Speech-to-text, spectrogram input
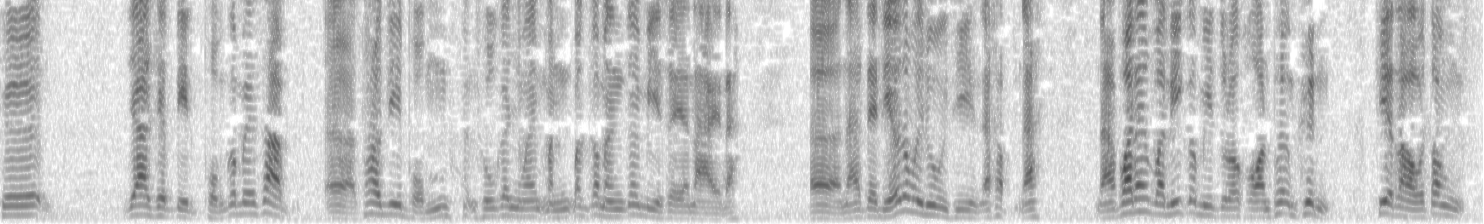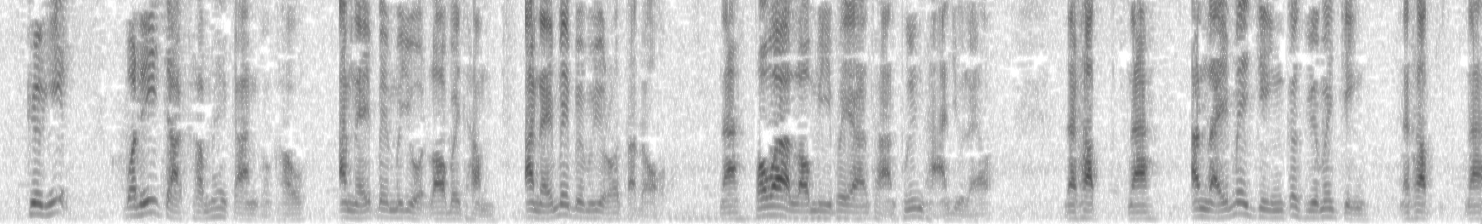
คือยาเสพติดผมก็ไม่ทราบเอ่อเท่าที่ผมรู้กันยังไงมันมันก็มันก็มีไซยาไนด์นะเออนะแต่เดี๋ยวต้องไปดูอีกทีนะครับนะนะเพราะฉะนั้นวันนี้ก็มีตัวละครเพิ่มขึ้นที่เราต้องคืออย่างนี้ วันนี้จากคำให้การของเขา อันไหนเป็นประโยชน์เราไปทำอันไหนไม่เป็นประโยชน์เราตัดออกนะเพราะว่าเรามีพยานฐานพื้นฐานอยู่แล้วนะครับนะอันไหนไม่จริงก็คือไม่จริง นะครับนะ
